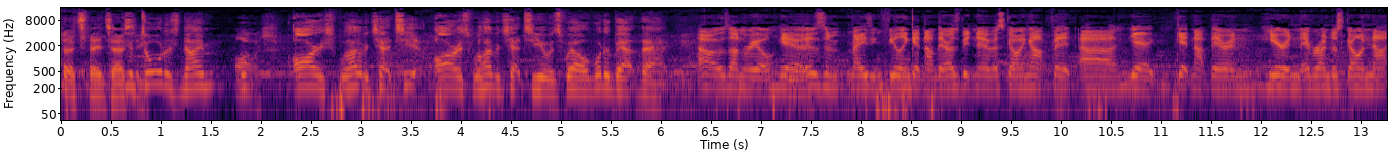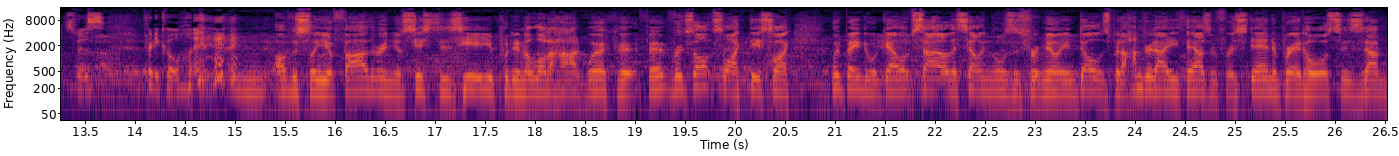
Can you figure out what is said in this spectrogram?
that's fantastic. Your daughter's name? Irish. Irish. We'll have a chat to you. Iris, we'll have a chat to you as well. What about that? Oh, it was unreal. Yeah, Yeah. it was an amazing feeling getting up there. I was a bit nervous going up, but uh, yeah, getting up there and hearing everyone just going nuts was pretty cool. And obviously, your father and your sisters here, you put in a lot of hard work for, for results like this. Like, we've been to a gallop sale, they're selling horses for a million dollars, but 180000 for a standard bred horse is, um,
